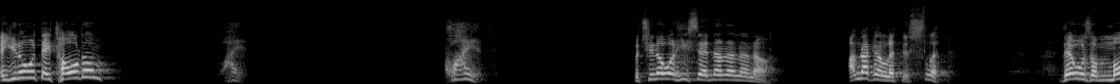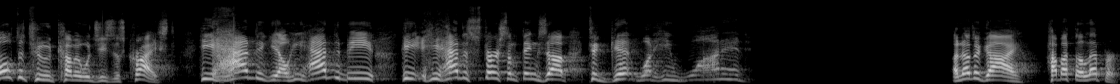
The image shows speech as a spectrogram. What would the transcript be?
And you know what they told him? Quiet. Quiet. But you know what? He said, No, no, no, no. I'm not going to let this slip. There was a multitude coming with Jesus Christ. He had to yell, he had to be, he, he had to stir some things up to get what he wanted. Another guy, how about the leper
